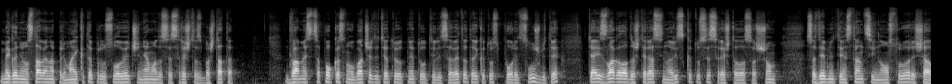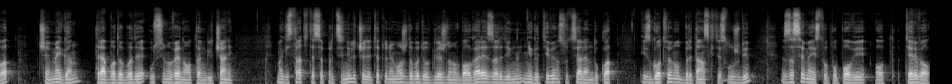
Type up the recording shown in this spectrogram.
Меган е оставена при майката при условие, че няма да се среща с бащата. Два месеца по-късно обаче детето е отнето от Елисавета, тъй като според службите тя е излагала дъщеря си на риск, като се срещала с Шон. Съдебните инстанции на острова решават, че Меган трябва да бъде усиновена от англичани. Магистратите са преценили, че детето не може да бъде отглеждано в България заради негативен социален доклад, изготвен от британските служби за семейство Попови от Тервел.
